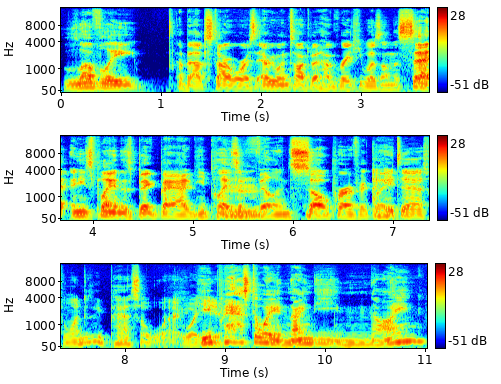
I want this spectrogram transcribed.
lovely about Star Wars. Everyone talked about how great he was on the set, and he's playing this big bad, and he plays a mm-hmm. villain so perfectly. I hate to ask, when did he pass away? What he year? passed away in '99.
